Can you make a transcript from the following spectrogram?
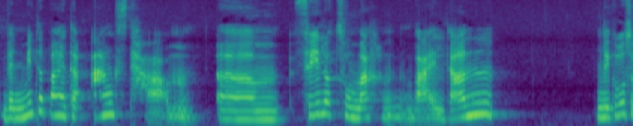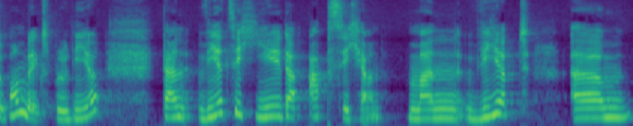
Wenn Mitarbeiter Angst haben, ähm, Fehler zu machen, weil dann eine große Bombe explodiert, dann wird sich jeder absichern. Man wird ähm,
